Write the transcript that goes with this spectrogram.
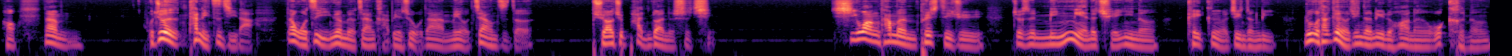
好，那我觉得看你自己啦。但我自己因为没有这张卡片，所以我当然没有这样子的需要去判断的事情。希望他们 Prestige 就是明年的权益呢，可以更有竞争力。如果它更有竞争力的话呢，我可能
